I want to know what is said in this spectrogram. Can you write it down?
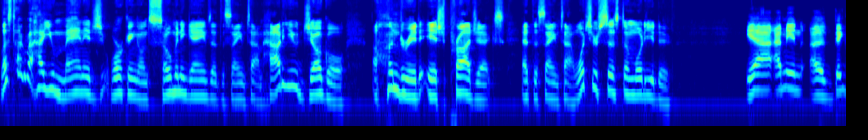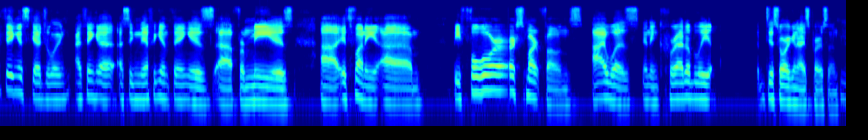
Let's talk about how you manage working on so many games at the same time. How do you juggle a hundred ish projects at the same time. What's your system? What do you do? Yeah, I mean, a big thing is scheduling. I think a, a significant thing is uh, for me is uh, it's funny. Um, before smartphones, I was an incredibly disorganized person. Hmm.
